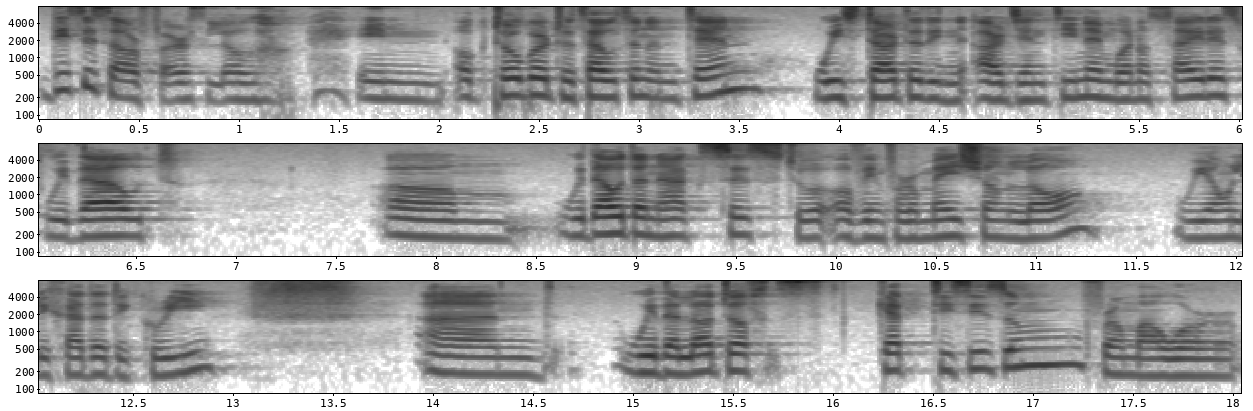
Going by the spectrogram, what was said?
this is our first logo. In October 2010, we started in Argentina, in Buenos Aires, without, um, without an access to, of information law. We only had a degree. And with a lot of skepticism from our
